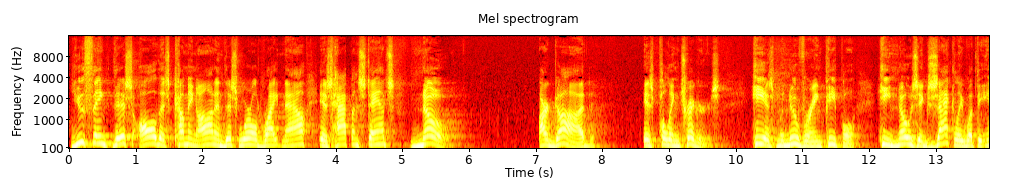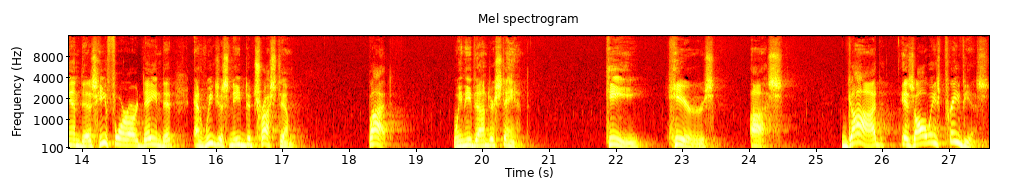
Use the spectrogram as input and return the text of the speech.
You think this, all that's coming on in this world right now, is happenstance? No. Our God is pulling triggers, He is maneuvering people. He knows exactly what the end is. He foreordained it, and we just need to trust Him. But we need to understand He hears us. God is always previous.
